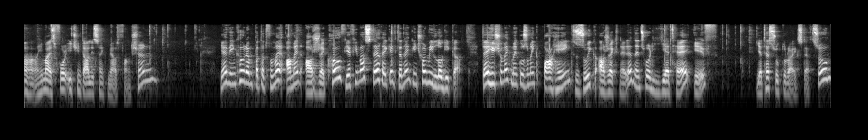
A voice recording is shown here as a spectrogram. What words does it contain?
Ահա, հիմա այս for each-ին տալիս ենք մի հատ function, Եվ ինքը ուրեմն պատտվում է ամեն արժեքով եւ հիմա ստեղ եկեք դնենք ինչ որ մի լոգիկա։ Դե հիշում եք մենք ուզում ենք պահենք զույգ արժեքները, դենց որ եթե if եթե ստրուկտուրա ենք ստեղծում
